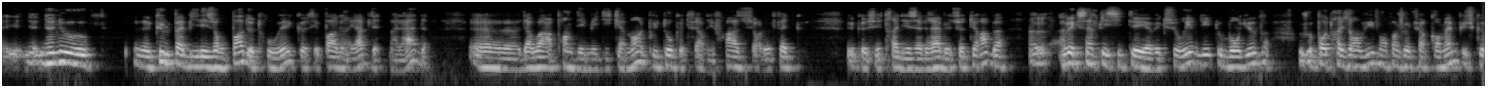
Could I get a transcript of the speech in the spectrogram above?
Ne nous euh, culpabilisons pas de trouver que c'est pas agréable d'être malade, euh, d'avoir à prendre des médicaments, plutôt que de faire des phrases sur le fait que, c'est très désagréable, etc., ben, euh, avec simplicité, avec sourire, dites au bon Dieu, ben, je n'ai pas très envie, mais enfin je vais le faire quand même, puisque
